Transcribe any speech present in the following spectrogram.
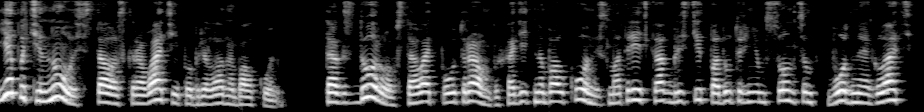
Я потянулась, встала с кровати и побрела на балкон. Так здорово вставать по утрам, выходить на балкон и смотреть, как блестит под утренним солнцем водная гладь.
